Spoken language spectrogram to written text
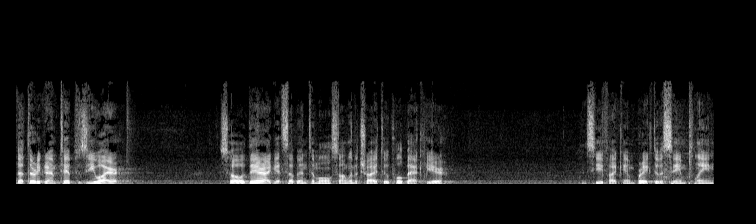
the 30 gram tip Z wire. So there I get subintimal, so I'm going to try to pull back here and see if I can break to the same plane.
